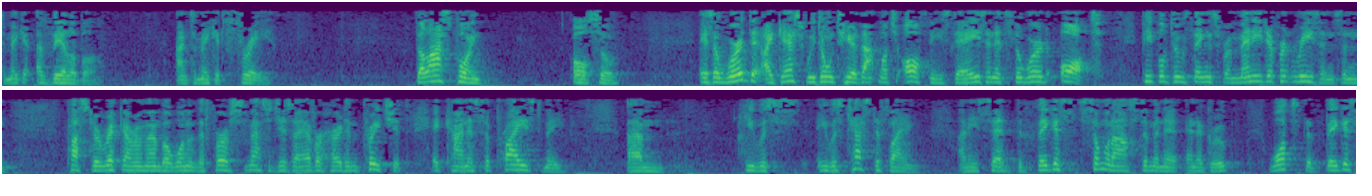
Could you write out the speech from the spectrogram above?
to make it available, and to make it free. The last point also is a word that I guess we don't hear that much of these days, and it's the word ought. People do things for many different reasons, and Pastor Rick, I remember one of the first messages I ever heard him preach. It, it kind of surprised me. Um, he was, he was testifying, and he said the biggest, someone asked him in a, in a group, what's the biggest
